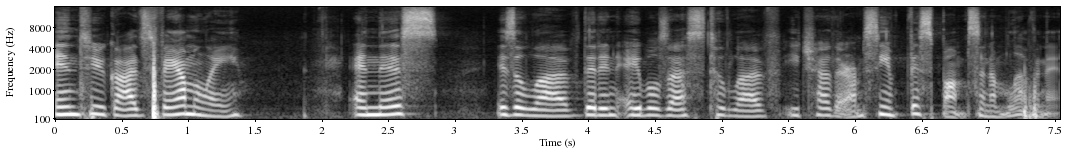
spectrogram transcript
into God's family. And this is a love that enables us to love each other. I'm seeing fist bumps and I'm loving it.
